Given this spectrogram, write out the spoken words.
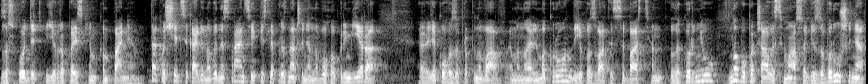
зашкодять європейським компаніям. Також ще цікаві новини з Франції після призначення нового прем'єра. Е, якого запропонував Еммануель Макрон, його звати Себастьян Лекорню. Знову почались масові заворушення.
